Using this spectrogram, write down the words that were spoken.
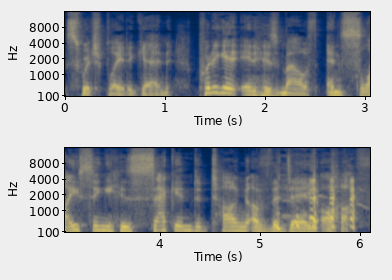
switchblade again, putting it in his mouth, and slicing his second tongue of the day off.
